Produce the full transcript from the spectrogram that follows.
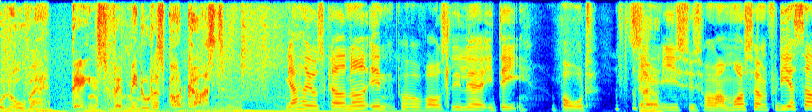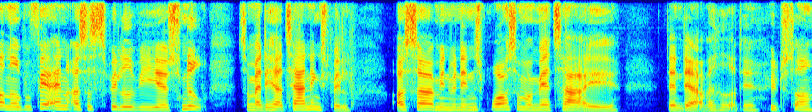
Gunova, dagens 5 minutters podcast. Jeg havde jo skrevet noget ind på vores lille idé-board, som Ja. I synes var meget morsomt. Fordi jeg sad nede på ferien, og så spillede vi uh, Snyd, som er det her terningsspil. Og så min venindes bror, som var med, tager uh, den der, hvad hedder det, hylstret?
